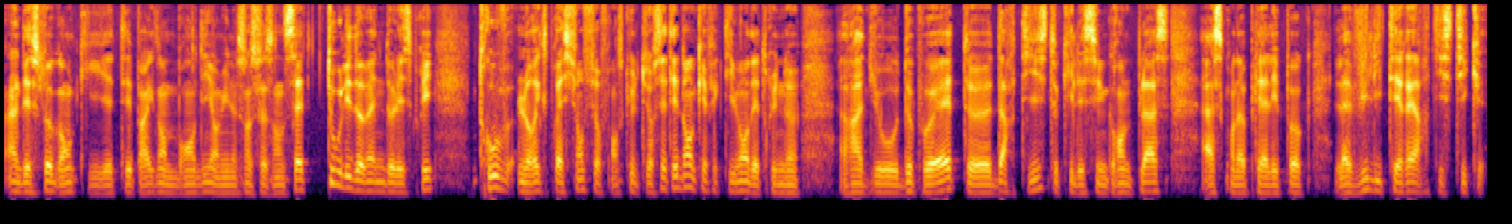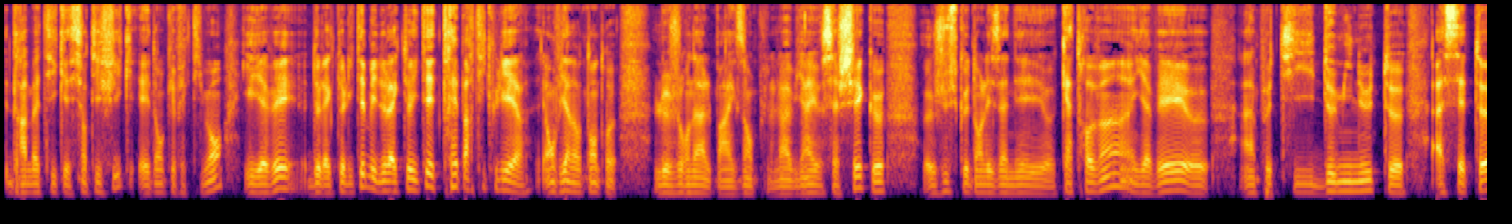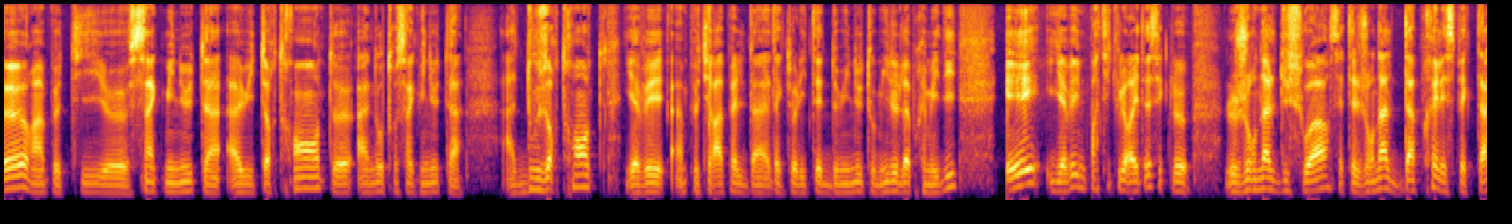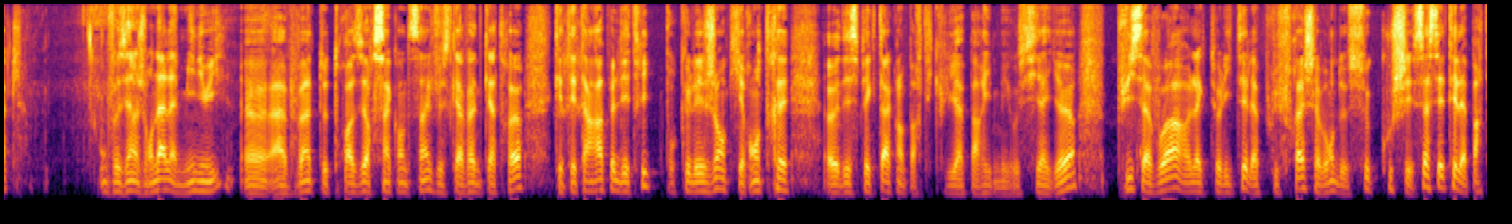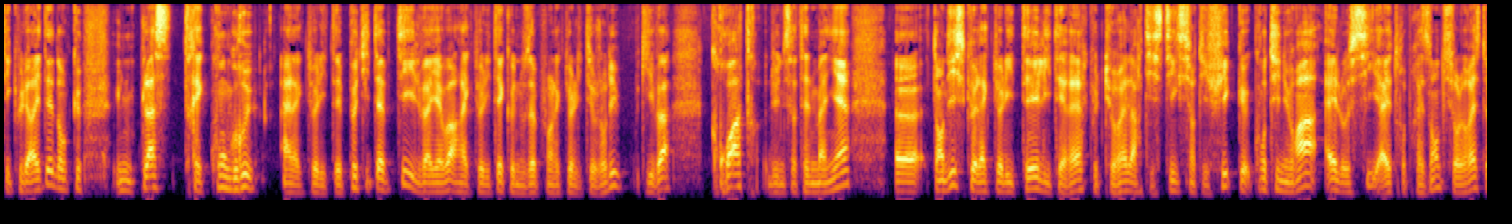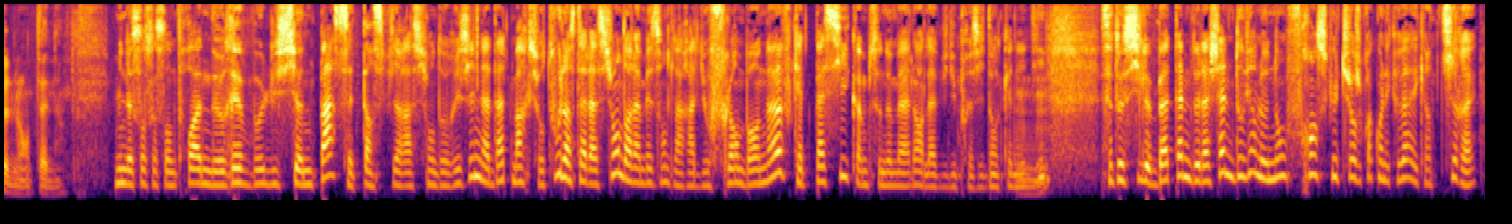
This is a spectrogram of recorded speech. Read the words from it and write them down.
un des slogans qui était par exemple brandi en 1967, tous les domaines de l'esprit trouvent leur expression sur France Culture. C'était donc effectivement d'être une radio de poètes, euh, qui laissait une grande place à ce qu'on appelait à l'époque la vie littéraire, artistique, dramatique et scientifique. Et donc effectivement, il y avait de l'actualité, mais de l'actualité très particulière. On vient d'entendre le journal, par exemple. Là, bien sachez que euh, jusque dans les années 80, euh, il y avait euh, un petit 2 minutes à 7 heures, un petit 5 minutes à 8h30, un autre 5 minutes à, à 12h30. Il y avait un petit rappel d'actualité de 2 minutes au milieu de l'après-midi. Et y avait une particularité, c'est que le, journal du soir, c'était le journal d'après les spectacles on faisait un journal à minuit, euh, à 23h55 jusqu'à 24h, qui était un rappel des pour que les gens qui rentraient euh, des spectacles, en particulier à Paris, mais aussi ailleurs, puissent avoir l'actualité la plus fraîche avant de se coucher. Ça, c'était la particularité, donc une place très congrue à l'actualité. Petit à petit, il va y avoir l'actualité que nous appelons l'actualité aujourd'hui, qui va croître d'une certaine manière, euh, tandis que l'actualité littéraire, culturelle, artistique, scientifique continuera, elle aussi, à être présente sur le reste de l'antenne. 1963 ne révolutionne pas cette inspiration d'origine. La date marque surtout l'installation dans la maison de la radio flambant neuve, Quête Passy, comme se nommait alors la vie du président Kennedy. Mhm. C'est aussi le baptême de la chaîne. D'où vient le nom France Culture? Je crois qu'on l'écrivait avec un tiret.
